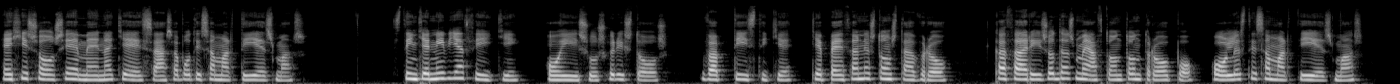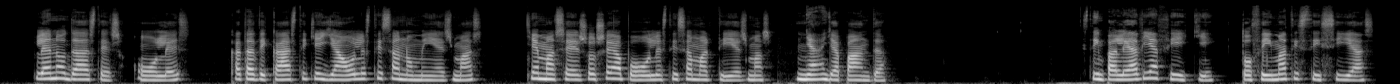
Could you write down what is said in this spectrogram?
έχει σώσει εμένα και εσάς από τις αμαρτίες μας. Στην Καινή Διαθήκη, ο Ιησούς Χριστός βαπτίστηκε και πέθανε στον Σταυρό, καθαρίζοντας με αυτόν τον τρόπο όλες τις αμαρτίες μας, πλένοντάς τες όλες, καταδικάστηκε για όλες τις ανομίες μας και μας έσωσε από όλες τις αμαρτίες μας, μια για πάντα. Στην Παλαιά Διαθήκη, το θύμα της θυσίας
